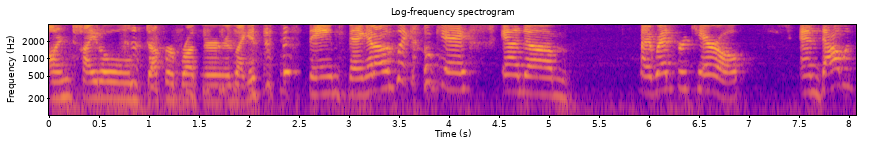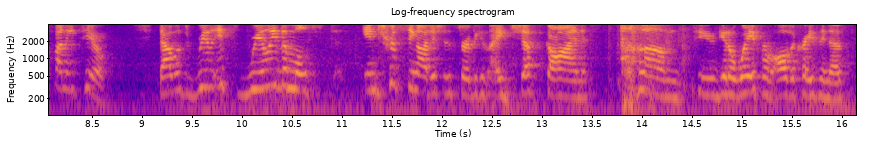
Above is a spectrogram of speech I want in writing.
untitled Duffer Brothers? Like, is this the same thing?" And I was like, "Okay." And um, I read for Carol, and that was funny too. That was really, it's really the most interesting audition story because I just gone um, to get away from all the craziness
